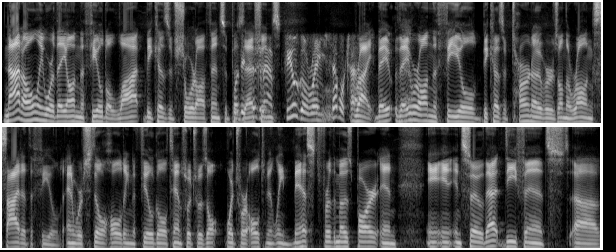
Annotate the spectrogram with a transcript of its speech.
not only were they on the field a lot because of short offensive Well, they took them out possessions. of field goal range several times. Right. They they were on the field because of turnovers on the wrong side of the field, and were still holding the field goal attempts, which was which were ultimately missed for the most part, and and, and so that defense uh,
